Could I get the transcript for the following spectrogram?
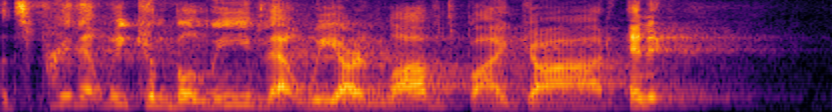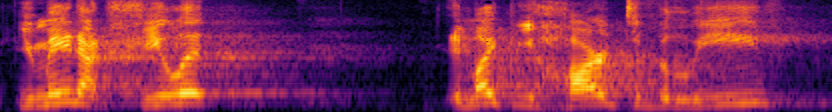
Let's pray that we can believe that we are loved by God. And it, you may not feel it, it might be hard to believe,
